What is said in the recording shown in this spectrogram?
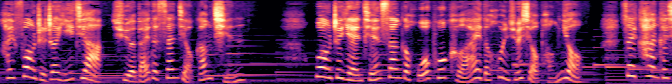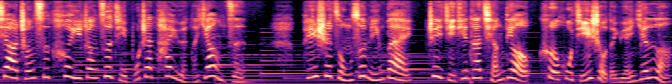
还放置着一架雪白的三角钢琴。望着眼前三个活泼可爱的混血小朋友，再看看夏承思刻意让自己不站太远的样子，裴氏总算明白这几天他强调客户棘手的原因了。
